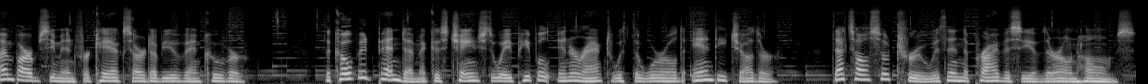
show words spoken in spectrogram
I'm Barb Seaman for KXRW Vancouver. The COVID pandemic has changed the way people interact with the world and each other. That's also true within the privacy of their own homes.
